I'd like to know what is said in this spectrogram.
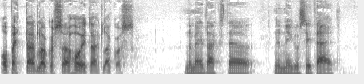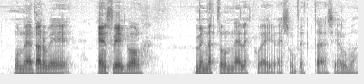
opettajat lakossa ja hoitajat lakossa. No meitääkö tämä nyt niin kuin sitä, että mun ei tarvii ensi viikolla mennä tunneille, kun ei ole edes opettaja siellä vai?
